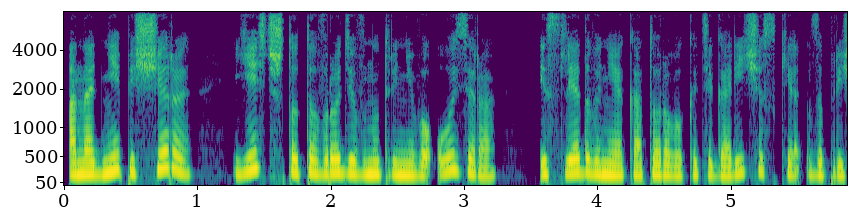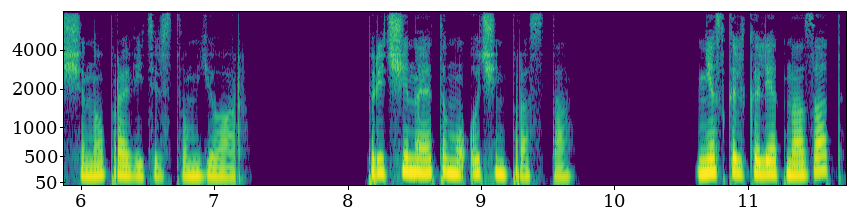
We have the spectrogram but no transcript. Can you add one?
А на дне пещеры есть что-то вроде внутреннего озера, исследование которого категорически запрещено правительством ЮАР. Причина этому очень проста. Несколько лет назад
